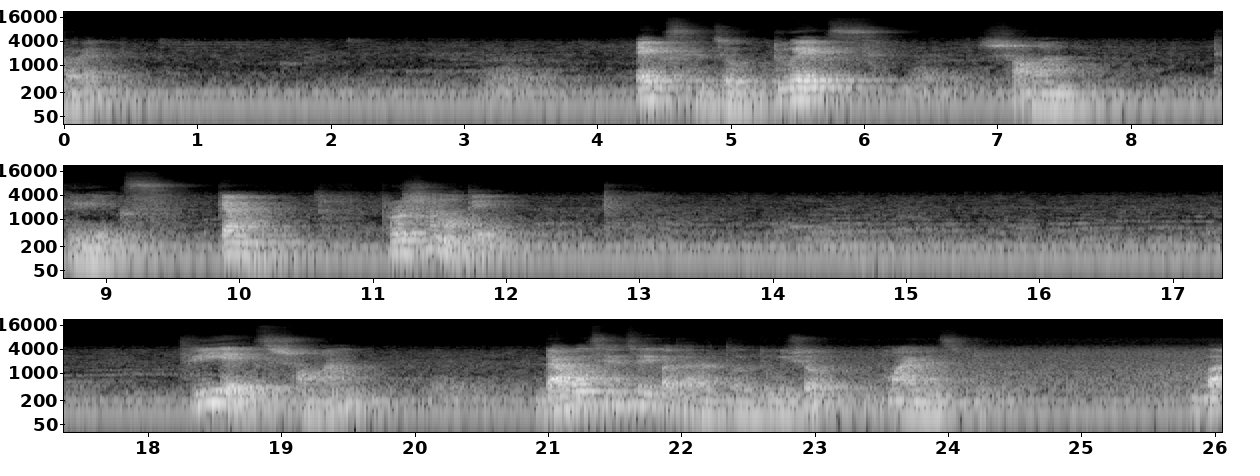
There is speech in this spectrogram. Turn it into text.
করে এক্স যোগ টু এক্স সমান থ্রি এক্স কেমন? প্রশ্ন মতে এক্স সমান ডাবল সেঞ্চুরি কথার অর্থ দুইশো মাইনাস টু বা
